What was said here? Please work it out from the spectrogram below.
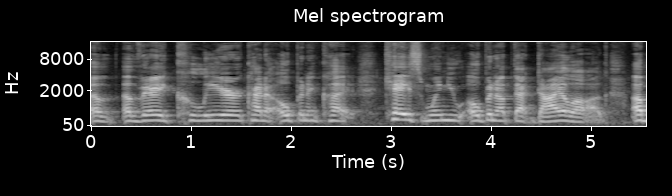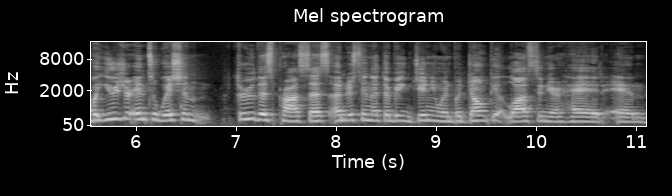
a, a very clear kind of open and cut case when you open up that dialogue uh, but use your intuition through this process understand that they're being genuine but don't get lost in your head and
